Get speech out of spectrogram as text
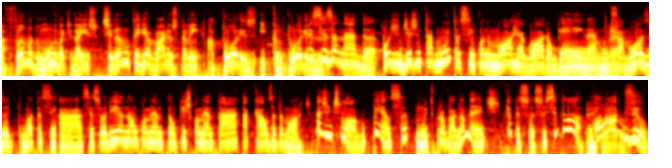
a fama do mundo vai te dar isso. Senão não teria vários também atores e Não cantores. precisa nada. Hoje em dia a gente tá muito assim, quando morre agora alguém, né, muito É. famoso, bota assim, a assessoria não, comentou, não quis comentar a causa da morte. A gente logo pensa, muito provavelmente, que a pessoa suicidou. É, claro. Óbvio.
